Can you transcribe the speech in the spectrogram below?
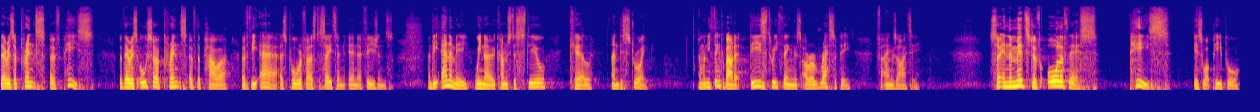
There is a prince of peace, but there is also a prince of the power of the air, as Paul refers to Satan in Ephesians. And the enemy, we know, comes to steal, kill, and destroy. And when you think about it, these three things are a recipe for anxiety. So, in the midst of all of this, peace is what people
